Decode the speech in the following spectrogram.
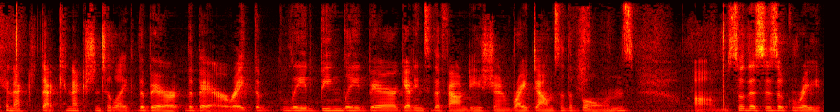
connect that connection to like the bear, the bear, right? The laid being laid bare, getting to the foundation, right down to the bones. Um, so this is a great,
